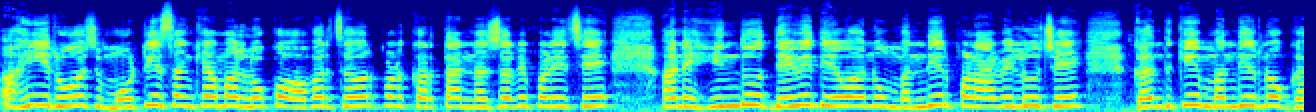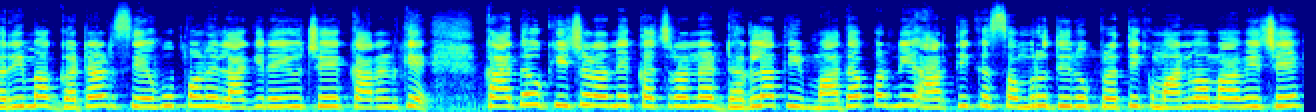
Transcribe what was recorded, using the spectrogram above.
અહીં રોજ મોટી સંખ્યામાં લોકો અવરજવર પણ કરતા નજરે પડે છે અને હિન્દુ દેવી દેવાનું મંદિર પણ આવેલું છે. ગંદકી મંદિરનો ગરીમાં ઘટાડ સેવું પણ લાગી રહ્યું છે કારણ કે કાદવ કીચડ અને કચરાના ઢગલાથી માધાપરની આર્થિક સમૃદ્ધિનું પ્રતીક માનવામાં આવે છે.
